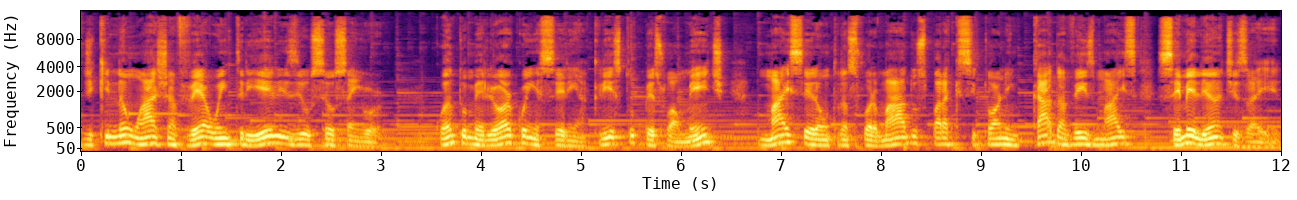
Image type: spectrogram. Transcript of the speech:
de que não haja véu entre eles e o seu Senhor. Quanto melhor conhecerem a Cristo pessoalmente, mais serão transformados para que se tornem cada vez mais semelhantes a Ele.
